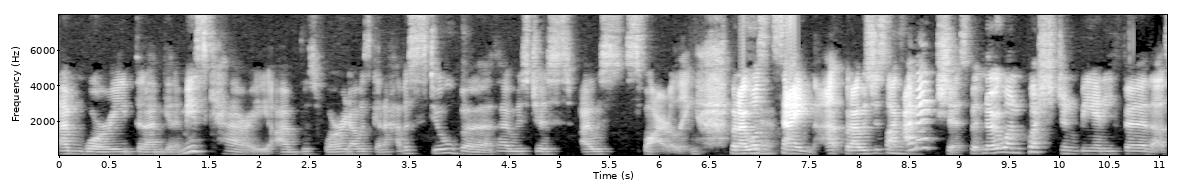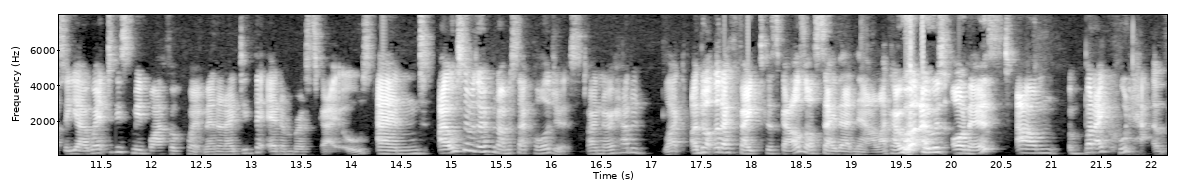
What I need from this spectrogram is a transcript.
I'm worried that I'm going to miscarry. I was worried I was going to have a stillbirth. I was just, I was spiraling. But I wasn't saying that, but I was just like. I'm anxious, but no one questioned me any further. So yeah, I went to this midwife appointment and I did the Edinburgh scales. And I also was open, I'm a psychologist. I know how to, like, not that I faked the scales, I'll say that now. Like, I, I was honest, um, but I could have.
